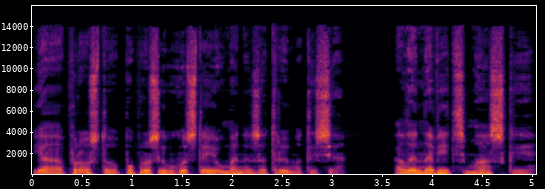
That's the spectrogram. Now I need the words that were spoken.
Я просто попросив гостей у мене затриматися, але навіть маски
